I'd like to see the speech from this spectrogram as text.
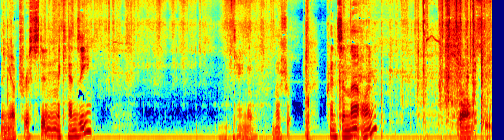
Then you have Triston McKenzie. No, no short prints in that one. So let's see.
